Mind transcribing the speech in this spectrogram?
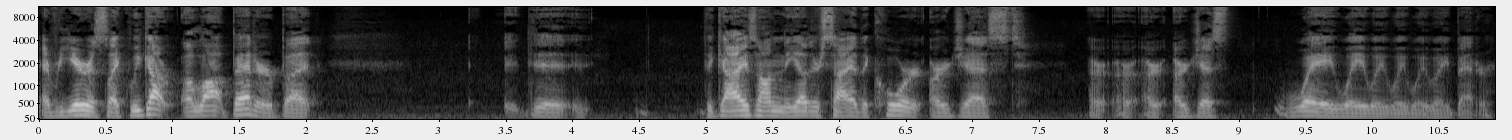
every year it's like we got a lot better, but the the guys on the other side of the court are just are, are, are just way way way way way way better.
